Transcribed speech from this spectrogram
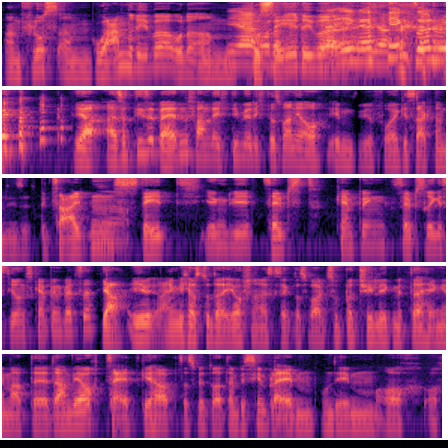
Am Fluss am Juan River oder am Ja, Jose oder- River. Ja, irgend, Ja. irgend so ein River. Ja, also diese beiden fand ich, die würde ich, das waren ja auch eben, wie wir vorher gesagt haben, diese bezahlten Ja. State irgendwie, Selbstcamping, Selbstregistrierungscampingplätze. Ja, eh, eigentlich hast du da eh auch schon alles gesagt, das war halt super chillig mit der Hängematte. Da haben wir auch Zeit gehabt, dass wir dort ein bisschen bleiben und eben auch, auch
